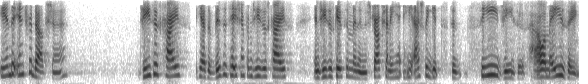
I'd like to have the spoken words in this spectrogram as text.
in the introduction. Jesus Christ, he has a visitation from Jesus Christ, and Jesus gives him an instruction. He, he actually gets to see Jesus. How amazing.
